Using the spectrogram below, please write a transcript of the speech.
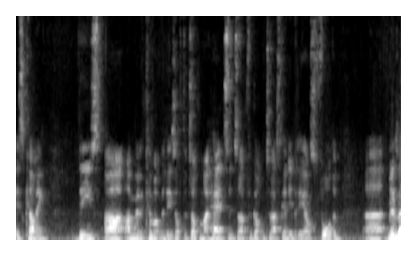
is coming. These are, I'm going to come up with these off the top of my head since I've forgotten to ask anybody else for them. Uh, Remember,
